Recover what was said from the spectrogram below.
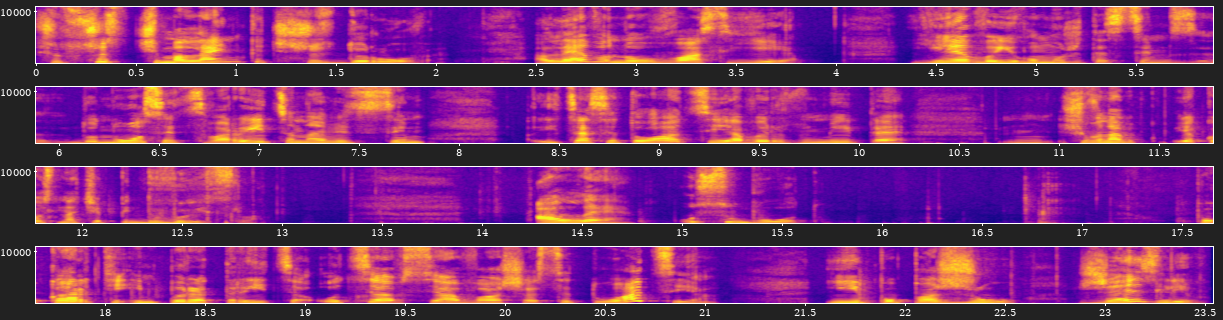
Що щось чи маленьке, чи щось здорове. Але воно у вас є. Є, ви його можете з цим доносити, сваритися навіть з цим. І ця ситуація, ви розумієте, що вона якось наче підвисла. Але у суботу, по карті імператриця, оця вся ваша ситуація і по пажу жезлів,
